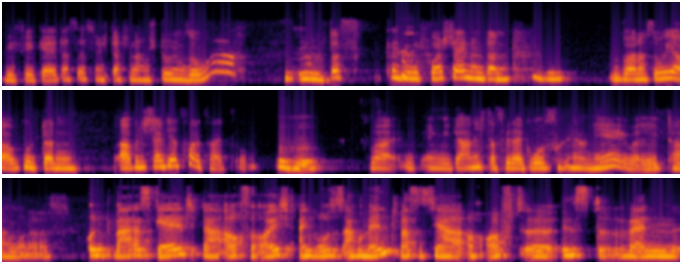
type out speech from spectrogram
wie viel Geld das ist. Und ich dachte nach dem Studium so, ah, mhm. das kann ich mir gut vorstellen. Und dann mhm. war das so, ja, gut, dann arbeite ich halt jetzt Vollzeit so. Mhm. war irgendwie gar nicht, dass wir da groß hin und her überlegt haben oder das. Und war das Geld da auch für euch ein großes Argument, was es ja auch oft äh, ist, wenn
